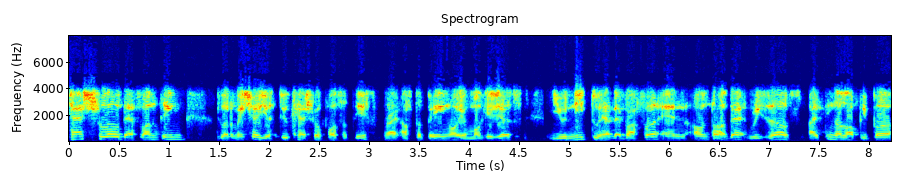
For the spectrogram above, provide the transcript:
cash flow, that's one thing. You got to make sure you're still cash flow positive, right? After paying all your mortgages, you need to have that buffer. And on top of that, reserves. I think a lot of people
